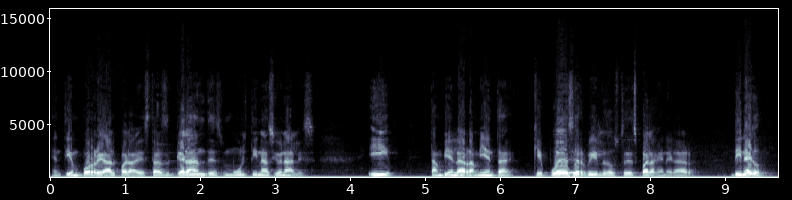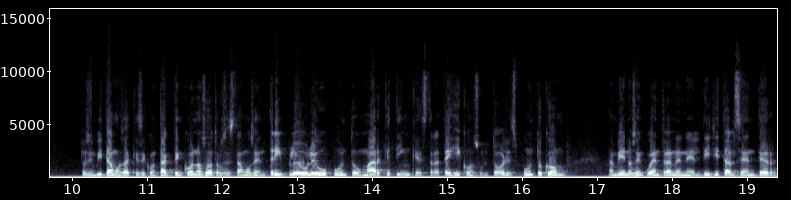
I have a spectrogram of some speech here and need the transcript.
en tiempo real para estas grandes multinacionales y también la herramienta que puede servirles a ustedes para generar dinero. Los invitamos a que se contacten con nosotros. Estamos en www.marketingestrategiconsultores.com. También nos encuentran en el Digital Center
